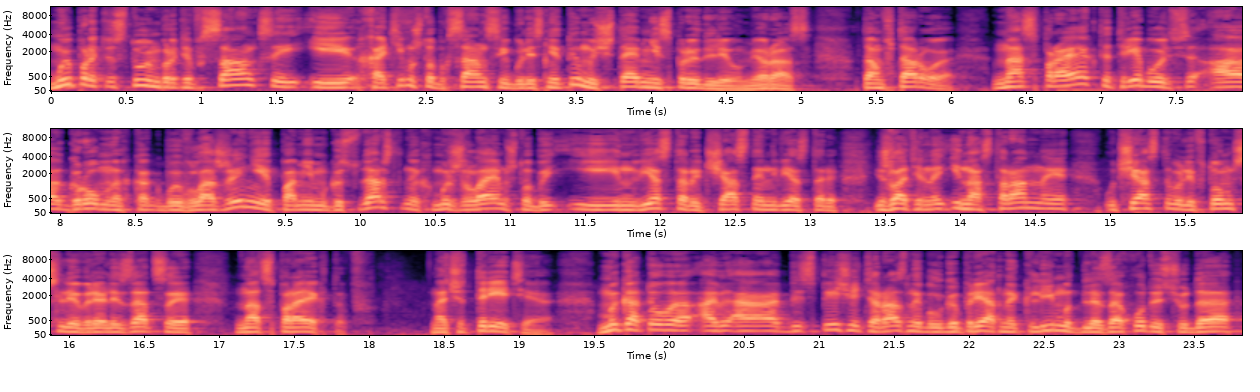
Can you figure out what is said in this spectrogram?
Мы протестуем против санкций и хотим, чтобы санкции были сняты, мы считаем несправедливыми, раз. Там второе. Нас проекты требуют огромных как бы вложений, помимо государственных, мы желаем, чтобы и инвесторы, частные инвесторы, и желательно иностранные, участвовали в том числе в реализации нацпроектов. Значит, третье. Мы готовы обеспечить разный благоприятный климат для захода сюда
